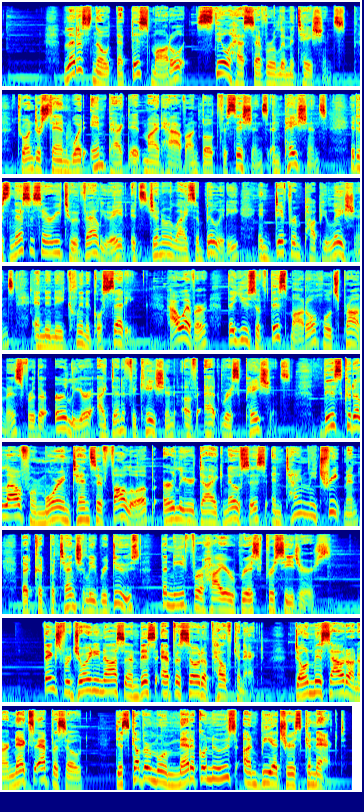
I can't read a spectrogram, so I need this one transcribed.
Let us note that this model still has several limitations. To understand what impact it might have on both physicians and patients, it is necessary to evaluate its generalizability in different populations and in a clinical setting. However, the use of this model holds promise for the earlier identification of at risk patients. This could allow for more intensive follow up, earlier diagnosis, and timely treatment that could potentially reduce the need for higher risk procedures. Thanks for joining us on this episode of Health Connect. Don't miss out on our next episode. Discover more medical news on Viatris Connect.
